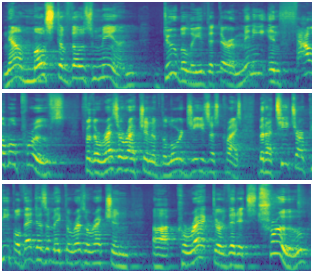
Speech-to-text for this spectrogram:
Now, most of those men do believe that there are many infallible proofs for the resurrection of the Lord Jesus Christ. But I teach our people that doesn't make the resurrection uh, correct or that it's true.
